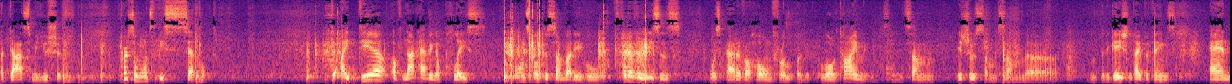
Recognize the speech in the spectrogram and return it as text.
a das miyushiv. A person wants to be settled. The idea of not having a place. I once spoke to somebody who, for whatever reasons, was out of a home for a long time some issues, some some uh, litigation type of things, and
